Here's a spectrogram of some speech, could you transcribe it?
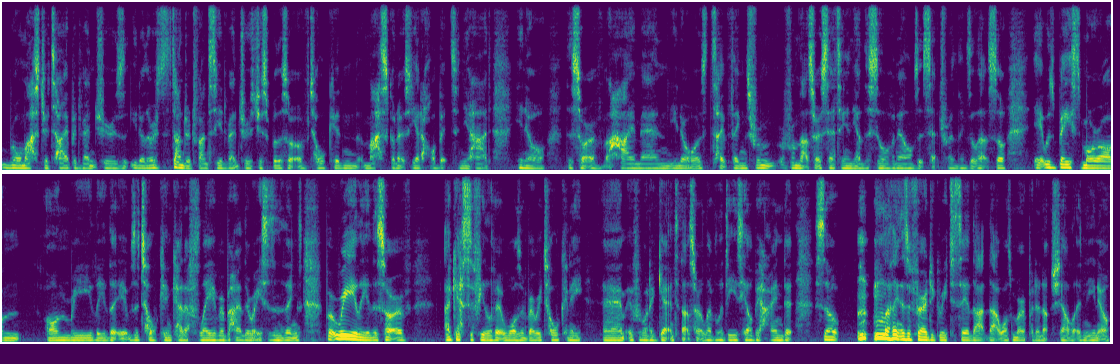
Rolemaster type adventures. You know, there are standard fantasy adventures just with a sort of Tolkien mask on it. So you had hobbits and you had, you know, the sort of high men, you know, type things from from that sort of setting, and you had the Sylvan elves, etc., and things like that. So it was based more on on really that it was a Tolkien kind of flavor behind the races and things, but really the sort of I guess the feel of it wasn't very Tolkien um, if we want to get into that sort of level of detail behind it. So I think there's a fair degree to say that that was Merp in a nutshell, and you know,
